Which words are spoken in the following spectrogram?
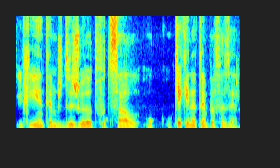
E em termos de jogador de futsal, o, o que é que ainda tem para fazer?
